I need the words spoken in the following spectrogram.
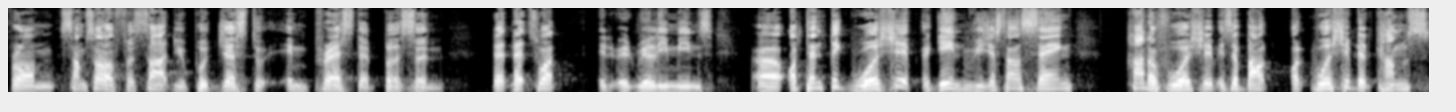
from some sort of facade you put just to impress that person. That, that's what it, it really means. Uh, authentic worship, again, we just now saying heart of worship. It's about worship that comes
